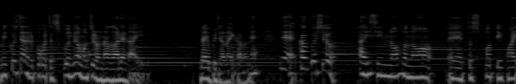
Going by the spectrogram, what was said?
ミックスチャンネルポコチャスプーンではもちろん流れないライブじゃないからね。で各種配信のその、えっ、ー、と Spotify、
